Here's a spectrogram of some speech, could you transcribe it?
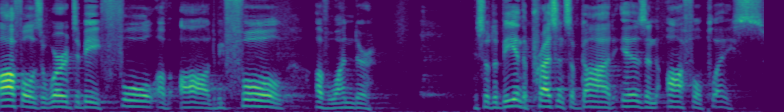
Awful is a word to be full of awe, to be full of wonder. And so to be in the presence of God is an awful place.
